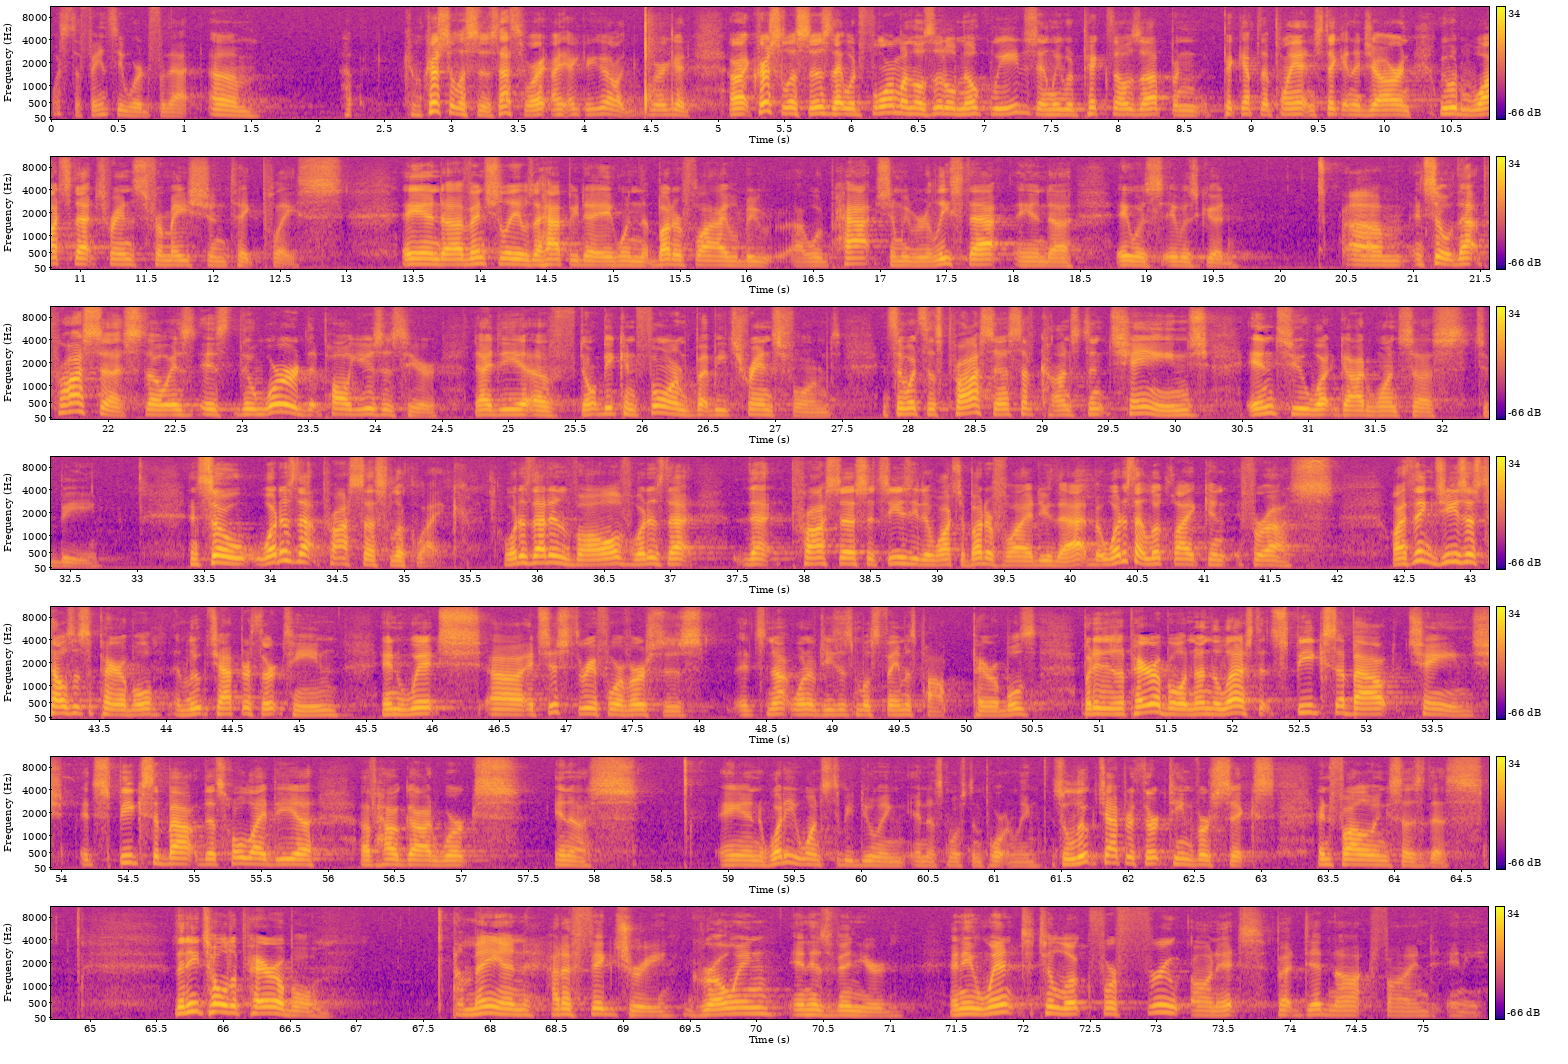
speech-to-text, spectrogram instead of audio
what's the fancy word for that? Um, chrysalises, that's right. I, I, very good. All right, chrysalises that would form on those little milkweeds, and we would pick those up and pick up the plant and stick it in a jar, and we would watch that transformation take place. And uh, eventually, it was a happy day when the butterfly would be uh, would hatch, and we released that, and uh, it was it was good. Um, and so that process, though, is, is the word that Paul uses here the idea of don't be conformed, but be transformed. And so it's this process of constant change into what God wants us to be. And so, what does that process look like? What does that involve? What is that, that process? It's easy to watch a butterfly do that, but what does that look like in, for us? Well, I think Jesus tells us a parable in Luke chapter 13 in which uh, it's just three or four verses. It's not one of Jesus' most famous parables, but it is a parable nonetheless that speaks about change. It speaks about this whole idea of how God works in us and what he wants to be doing in us, most importantly. So, Luke chapter 13, verse 6 and following says this Then he told a parable. A man had a fig tree growing in his vineyard, and he went to look for fruit on it, but did not find any.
